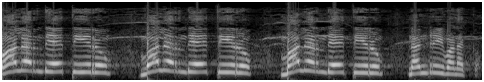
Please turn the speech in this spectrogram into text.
மலர்ந்தே தீரும். மலர்ந்தே தீரும் மலர்ந்தே தீரும். நன்றி வணக்கம்.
